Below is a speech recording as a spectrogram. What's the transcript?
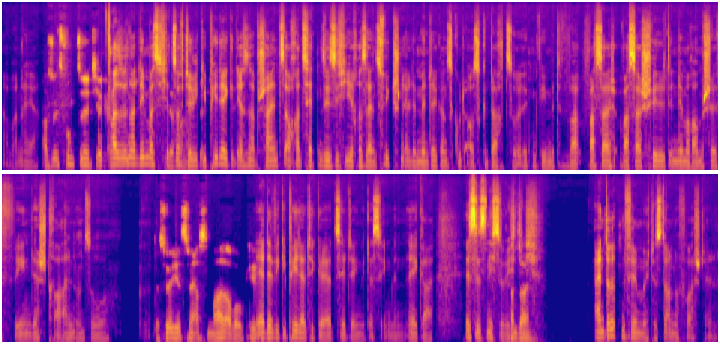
Aber naja. Also es funktioniert hier ganz Also nach dem, was ich jetzt auf der Wikipedia gelesen habe, scheint es auch, als hätten sie sich ihre Science-Fiction-Elemente ganz gut ausgedacht, so irgendwie mit Wa Wasser, Wasserschild in dem Raumschiff wegen der Strahlen und so. Das höre ich jetzt zum ersten Mal, aber okay. Ja, der Wikipedia-Artikel erzählt irgendwie das irgendwie. Egal. Ist jetzt nicht so Kann wichtig. Einen dritten Film möchtest du auch noch vorstellen.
